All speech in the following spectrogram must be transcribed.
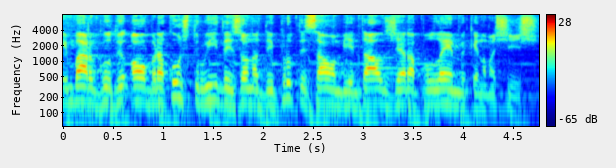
Embargo de obra construída em zona de proteção ambiental gera polêmica no Machis.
